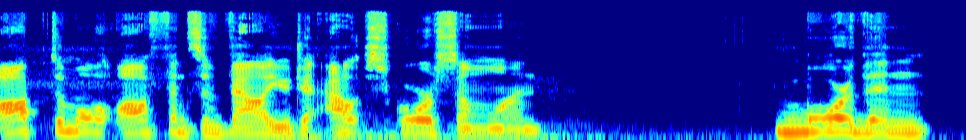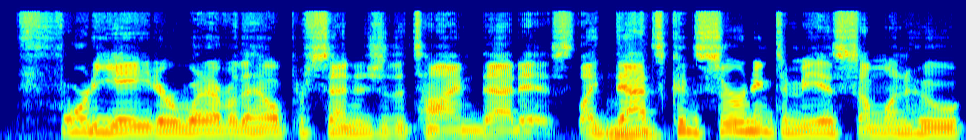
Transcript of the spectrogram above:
optimal offensive value to outscore someone more than 48 or whatever the hell percentage of the time that is. Like hmm. that's concerning to me as someone who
